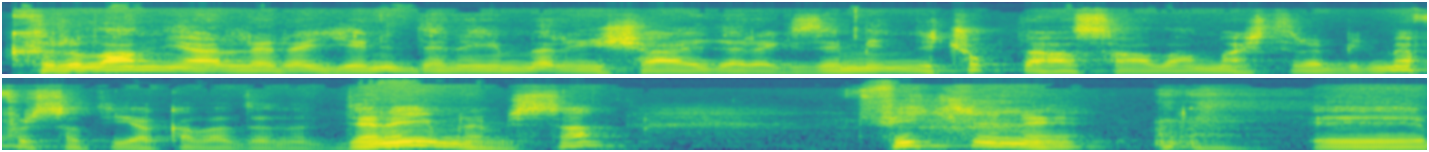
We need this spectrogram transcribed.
kırılan yerlere yeni deneyimler inşa ederek zeminini çok daha sağlamlaştırabilme fırsatı yakaladığını deneyimlemişsen fikrini, e,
